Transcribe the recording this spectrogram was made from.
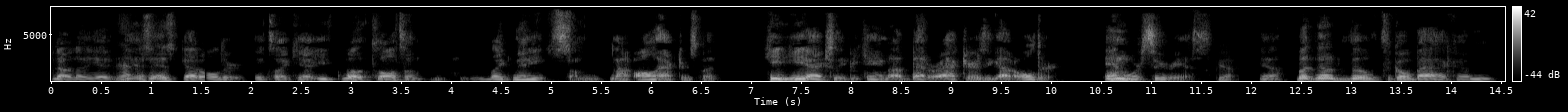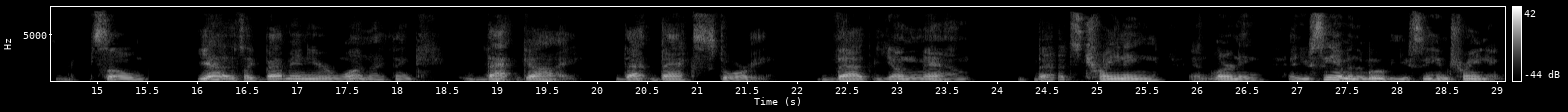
no, no, yeah, Yeah. As, as he got older, it's like, yeah, he, well, it's also like many, some, not all actors, but he, he actually became a better actor as he got older and more serious. Yeah. Yeah. But no, to go back, um, so yeah, it's like Batman Year One. I think that guy, that backstory, that young man that's training and learning, and you see him in the movie, you see him training,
